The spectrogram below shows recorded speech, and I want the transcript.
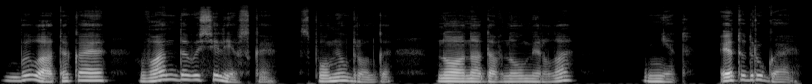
«Была такая Ванда Василевская», — вспомнил Дронга. «Но она давно умерла?» «Нет, это другая.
